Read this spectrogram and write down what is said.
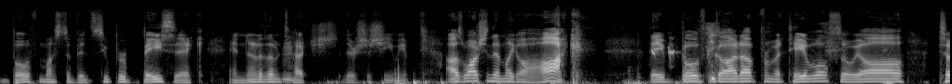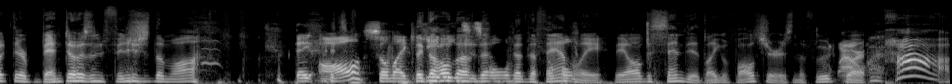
both must have been super basic, and none of them Mm. touched their sashimi. I was watching them like a hawk. They both got up from a table, so we all took their bentos and finished them off. they all so like, Like he the whole the, the, whole the, the whole- family, they all descended like vultures in the food Wow. court. Ha!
